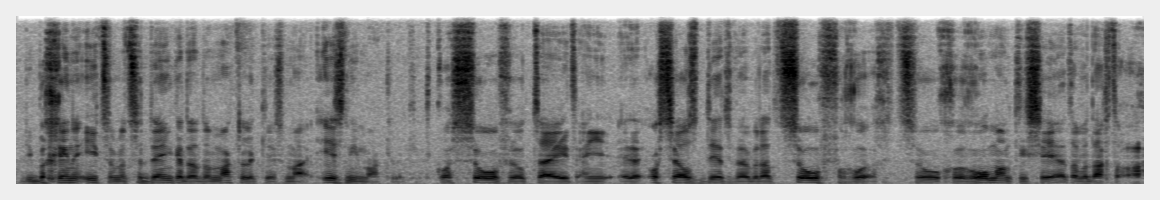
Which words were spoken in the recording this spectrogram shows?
die beginnen iets omdat ze denken dat het makkelijk is, maar is niet makkelijk. Het kost zoveel tijd. En je, eh, ook zelfs dit, we hebben dat zo, verrucht, zo geromantiseerd dat we dachten, ah,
